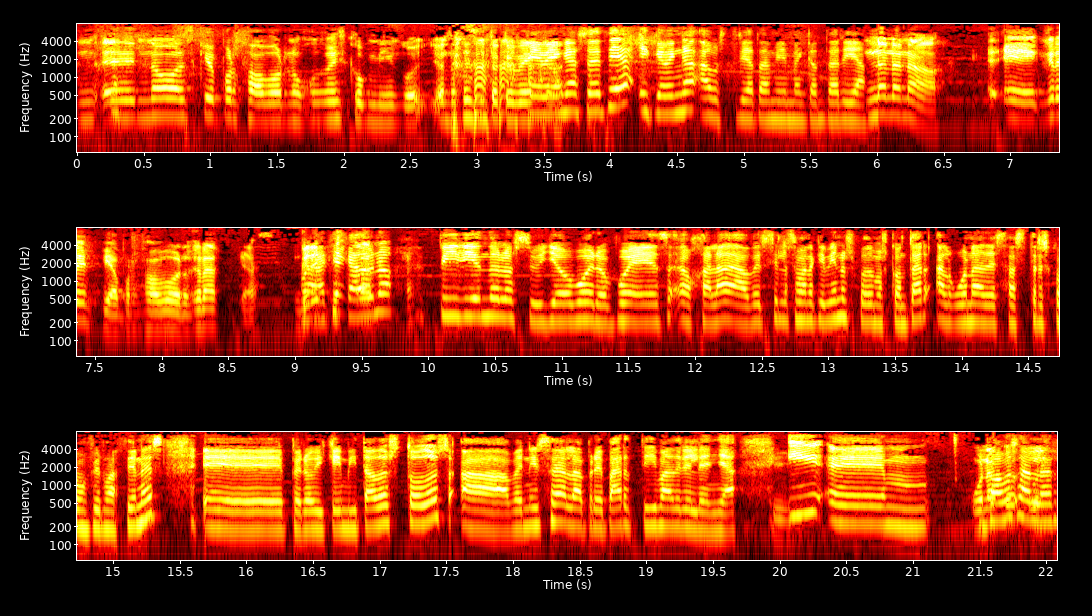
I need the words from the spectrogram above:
Es que, eh, no, es que por favor no juguéis conmigo. Yo necesito que venga. que venga Suecia y que venga Austria también, me encantaría. No, no, no. Eh, Grecia, por favor, gracias. Para Grecia, que cada uno pidiendo lo suyo. Bueno, pues ojalá a ver si la semana que viene os podemos contar alguna de esas tres confirmaciones. Eh, pero y que invitados todos a venirse a la pre-party madrileña. Y eh, Una, vamos a hablar.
